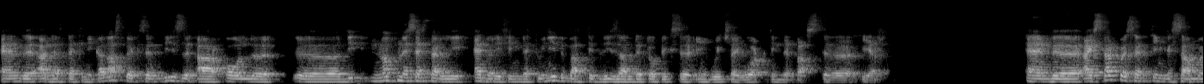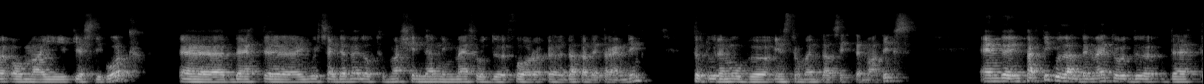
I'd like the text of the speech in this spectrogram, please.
and other technical aspects and these are all uh, the, not necessarily everything that we need but these are the topics uh, in which I worked in the past uh, year. And I start presenting some of my PhD work uh, that uh, in which I developed a machine learning method for uh, data detrending, so to remove instrumental systematics. And in particular, the method that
